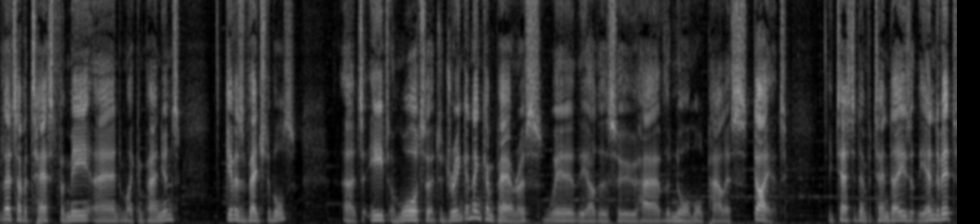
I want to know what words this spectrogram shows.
let's have a test for me and my companions. Give us vegetables uh, to eat and water to drink, and then compare us with the others who have the normal palace diet. He tested them for 10 days. At the end of it,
